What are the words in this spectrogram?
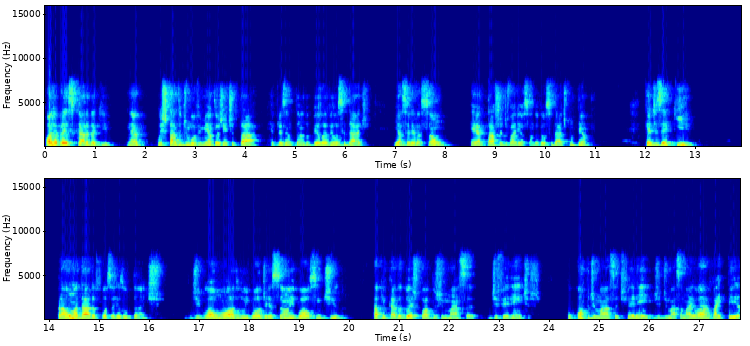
Olha para esse cara daqui. Né? O estado de movimento a gente está representando pela velocidade. E a aceleração é a taxa de variação da velocidade com o tempo. Quer dizer que, para uma dada força resultante, de igual módulo, igual direção e igual sentido, aplicado a dois corpos de massa diferentes, o corpo de massa diferente, de massa maior, vai ter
